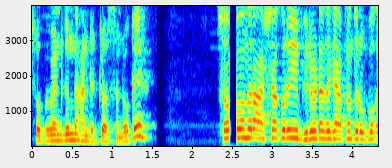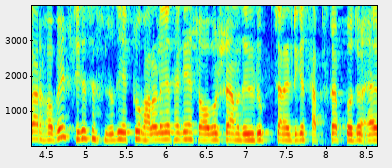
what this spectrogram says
সো পেমেন্ট কিন্তু হান্ড্রেড পার্সেন্ট ওকে সো বন্ধুরা, আশা করি ভিডিওটা দেখে আপনাদের উপকার হবে, ঠিক আছে? যদি একটু ভালো লেগে থাকে, তো অবশ্যই আমাদের ইউটিউব চ্যানেলটিকে সাবস্ক্রাইব করে দেবেন, আর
